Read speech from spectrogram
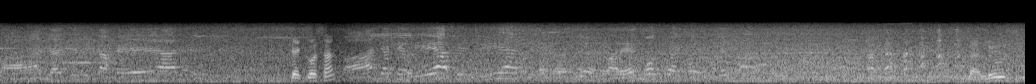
Vaya, que mi café, Ale. ¿Qué cosa? Vaya, que rías, que rías. Paremos, La luz.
